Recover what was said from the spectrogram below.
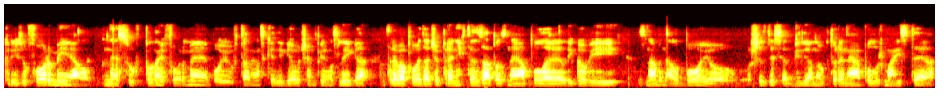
krízu formy, ale dnes sú v plnej forme, bojujú v talianskej lige o Champions League a treba povedať, že pre nich ten zápas Neapole ligový znamenal boj o 60 miliónov, ktoré Neapol už má isté a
